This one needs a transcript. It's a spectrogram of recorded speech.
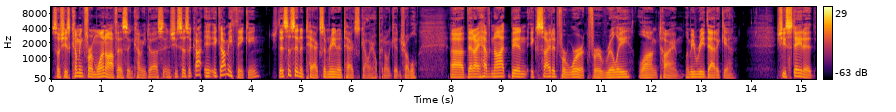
So she's coming from one office and coming to us, and she says it got it got me thinking. This is in a text. I'm reading a text. Golly, I hope I don't get in trouble uh, that I have not been excited for work for a really long time. Let me read that again. She stated,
